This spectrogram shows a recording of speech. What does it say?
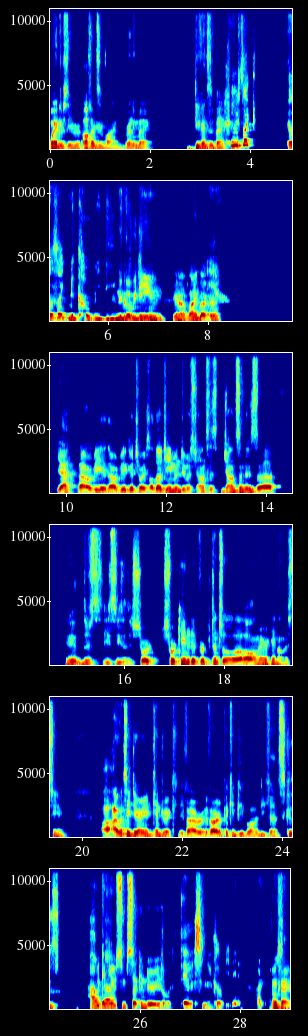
Wide receiver, offensive line, running back, defensive back. who's like it was like Nakobe Dean. Nakobe Dean, yeah, linebacker. Yeah. Yeah, that would be that would be a good choice. Although Jamon Dumas Johnson Johnson is uh, there's he's he's a short short candidate for potential uh, All American on this team. Uh, I would say Derion Kendrick if I were if I were picking people on the defense because we could use some secondary help. Davis and Nakobe Okay,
